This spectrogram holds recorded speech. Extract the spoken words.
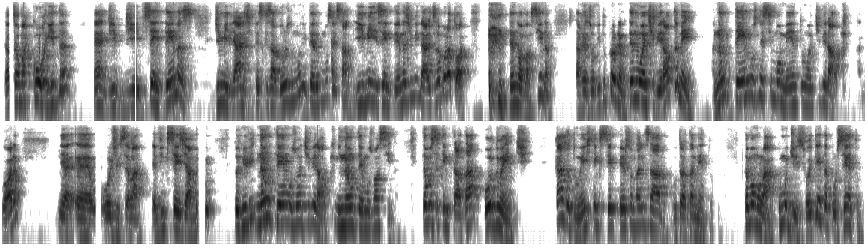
Então, é uma corrida né, de, de centenas de milhares de pesquisadores no mundo inteiro, como vocês sabem, e centenas de milhares de laboratórios. Tendo a vacina, está resolvido o problema. Tendo o antiviral também. Não temos nesse momento um antiviral. Agora, é, é, hoje, sei lá, é 26 de abril de 2020, não temos o antiviral e não temos vacina. Então você tem que tratar o doente. Cada doente tem que ser personalizado o tratamento. Então vamos lá, como disse, 80%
